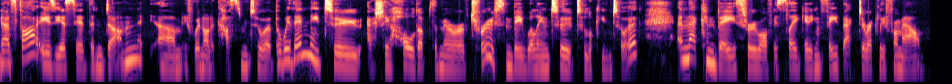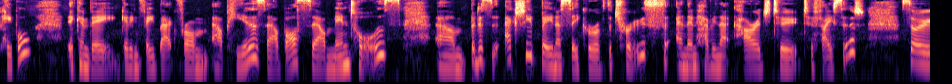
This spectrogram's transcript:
Now, it's far easier said than done um, if we're not accustomed to it, but we then need to actually hold up the mirror of truth and be willing willing to, to look into it. And that can be through obviously getting feedback directly from our people. It can be getting feedback from our peers, our boss, our mentors. Um, but it's actually been a seeker of the truth and then having that courage to, to face it. So,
